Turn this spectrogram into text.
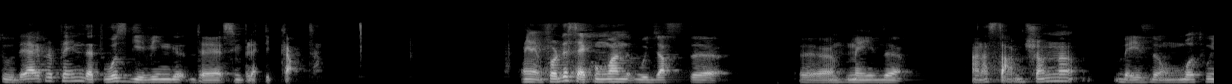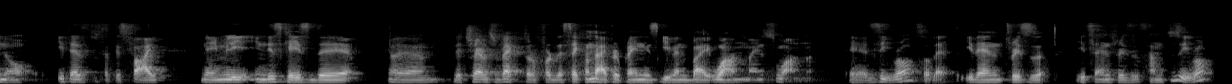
to the hyperplane that was giving the symplectic cut. And for the second one, we just uh, uh, made an assumption based on what we know it has to satisfy. Namely, in this case, the, uh, the charge vector for the second hyperplane is given by 1 minus 1, uh, 0, so that it entries, its entries sum to 0.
